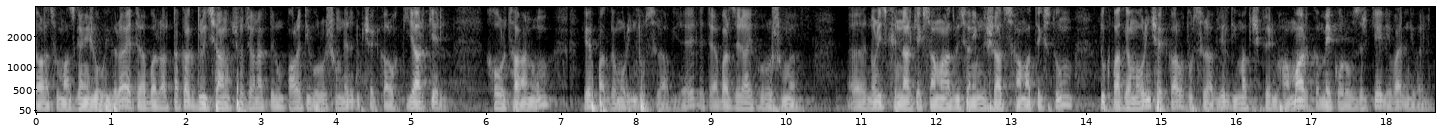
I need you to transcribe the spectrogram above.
տարածվում ազգային ժողովի վրա, հետեւաբար արտակարգ դրության շրջանակներում պարետի որոշումները դուք չեք կարող կիրարկել խորհրդարանում եւ падգամորին դուրս հravirել, հետեւաբար ձեր այդ որոշումը նորից քննարկեք համանadrության իմ նշած համատեքստում, դուք падգամորին չեք կարող դուրս հravirել դիմակ չկրելու համար, մեկ օրով զրկել եւ այլն եւ այլն։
